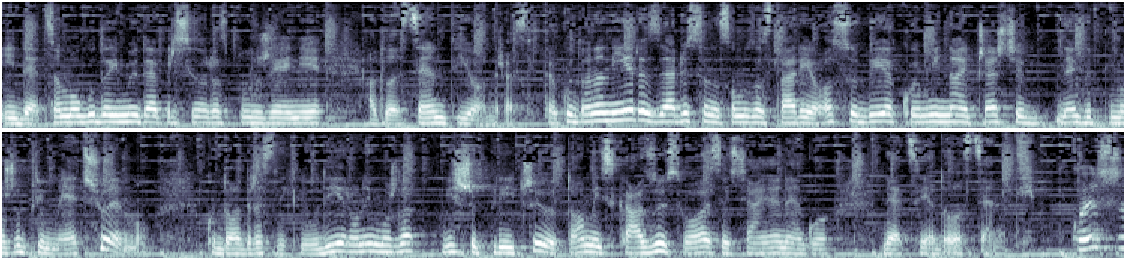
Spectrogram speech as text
I deca mogu da imaju depresivno raspoloženje, adolescenti i odrasli. Tako da ona nije rezervisana samo za starije osobe, iako je mi najčešće negde možda primećujemo kod odraslih ljudi, jer oni možda više pričaju o tome, iskazuju svoje osjećanja nego deca i adolescenti. Koji su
